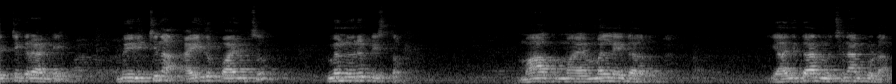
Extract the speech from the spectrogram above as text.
చర్చికి రండి. మీరు ఇచ్చిన ఐదు పాయింట్స్ మేము నిరూపిస్తాం. మాకు మా ఎమ్మెల్యే గారు ఈ అధికారం వచ్చినా కూడా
